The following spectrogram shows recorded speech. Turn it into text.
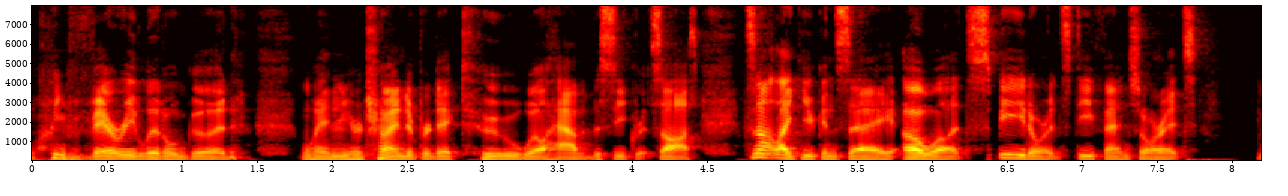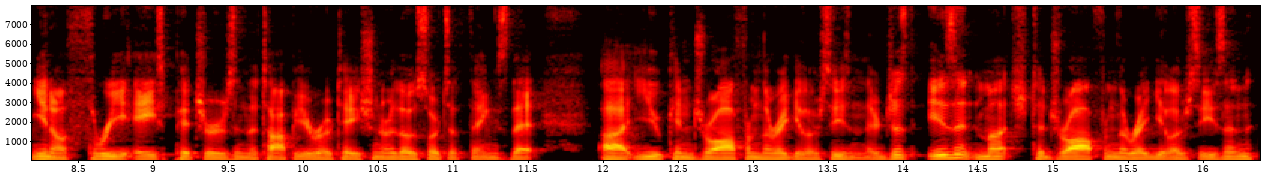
very little good when you're trying to predict who will have the secret sauce. It's not like you can say, oh well, it's speed or it's defense or it's you know three ace pitchers in the top of your rotation or those sorts of things that uh, you can draw from the regular season. There just isn't much to draw from the regular season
